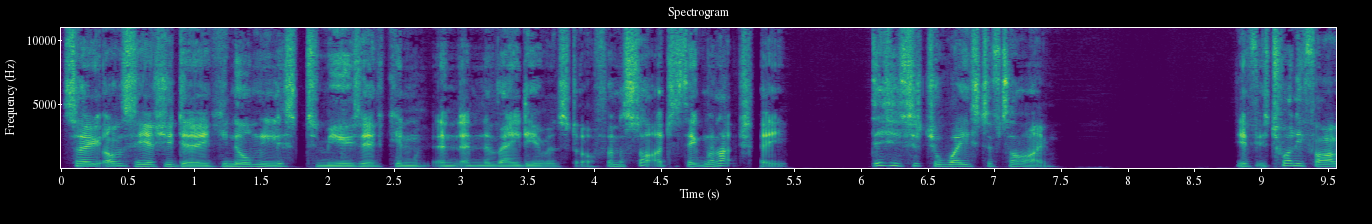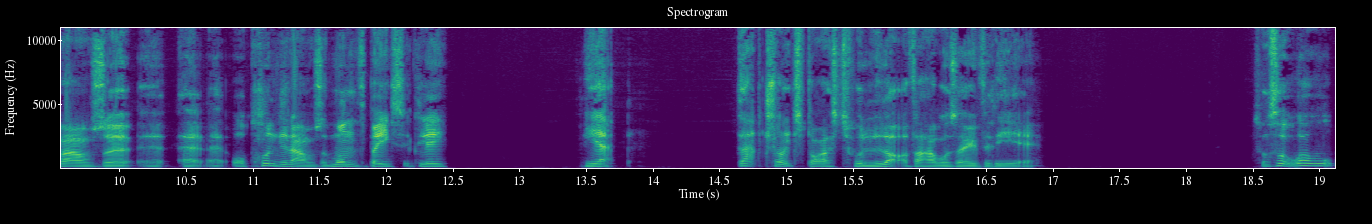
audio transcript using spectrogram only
So obviously, as you do, you normally listen to music and, and, and the radio and stuff. And I started to think, well, actually, this is such a waste of time. If it's 25 hours a, a, a, or 100 hours a month, basically, yeah, that transpires to a lot of hours over the year. So I thought, well,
